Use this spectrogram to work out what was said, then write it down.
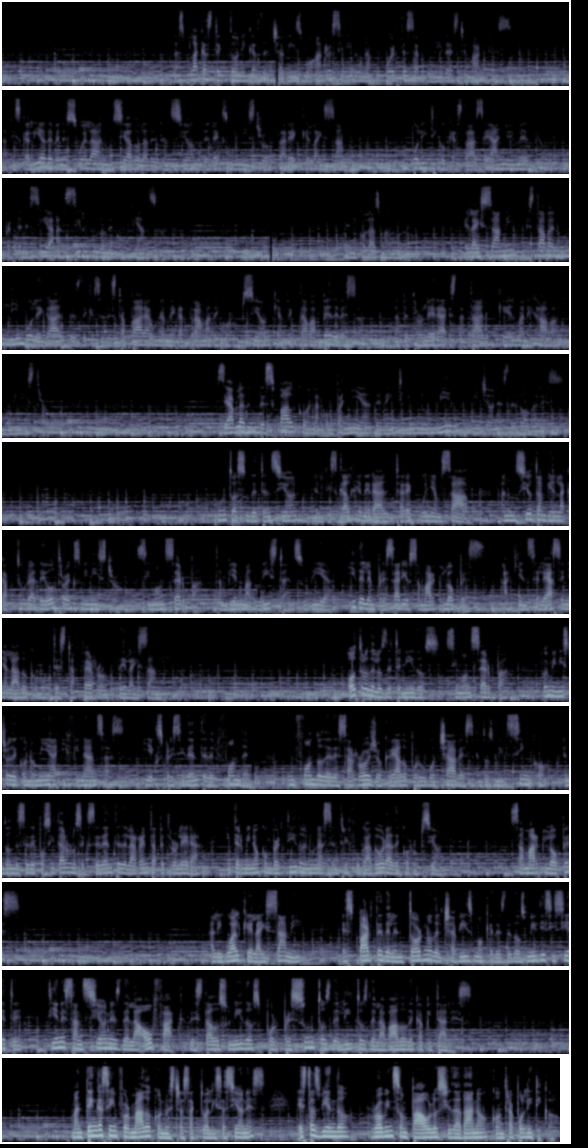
Las placas tectónicas del chavismo han recibido una fuerte sacudida este martes. La Fiscalía de Venezuela ha anunciado la detención del exministro Tarek El Aissami, un político que hasta hace año y medio pertenecía al círculo El Aissami estaba en un limbo legal desde que se destapara una megatrama de corrupción que afectaba a PDVSA, la petrolera estatal que él manejaba como ministro. Se habla de un desfalco en la compañía de 21 mil millones de dólares. Junto a su detención, el fiscal general Tarek William Saab anunció también la captura de otro exministro, Simón Serpa, también madurista en su día, y del empresario Samark López, a quien se le ha señalado como testaferro del Aizami. Otro de los detenidos, Simón Serpa, fue ministro de Economía y Finanzas y expresidente del Fonden, un fondo de desarrollo creado por Hugo Chávez en 2005, en donde se depositaron los excedentes de la renta petrolera y terminó convertido en una centrifugadora de corrupción. Samark López, al igual que el Aizami, es parte del entorno del chavismo que desde 2017 tiene sanciones de la OFAC de Estados Unidos por presuntos delitos de lavado de capitales. Manténgase informado con nuestras actualizaciones. Estás viendo Robinson Paulo Ciudadano contra Político.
